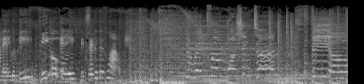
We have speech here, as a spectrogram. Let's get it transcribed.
Anda ikuti VOA Executive Lounge. Direct from Washington, VOA.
